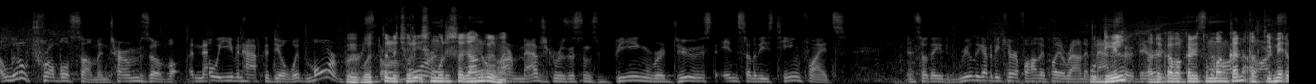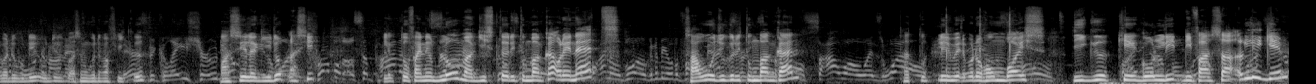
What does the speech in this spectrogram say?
A little troublesome in terms of now we even have to deal with more burst betul or more, you know, our magic resistance being reduced in some of these team fights. And so they really got to be careful how they play around it. Udil, adakah bakal ditumbangkan? Ultimate daripada Udil. Udil terpaksa menggunakan flicker. Masih lagi hidup, Lasit. Electro final blow. Magister ditumbangkan oleh Nets. Sawo juga ditumbangkan. Satu play mate daripada Homeboys. 3k goal lead di fasa early game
